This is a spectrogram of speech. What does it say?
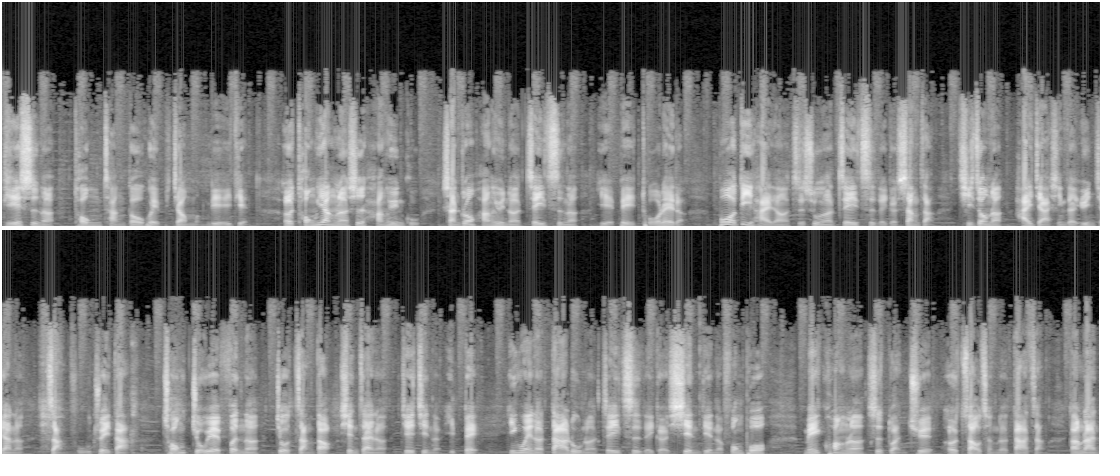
跌势呢通常都会比较猛烈一点。而同样呢是航运股，散装航运呢这一次呢也被拖累了。波罗的海呢指数呢这一次的一个上涨，其中呢海甲型的运价呢涨幅最大，从九月份呢就涨到现在呢接近了一倍。因为呢大陆呢这一次的一个限电的风波。煤矿呢是短缺而造成的大涨，当然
